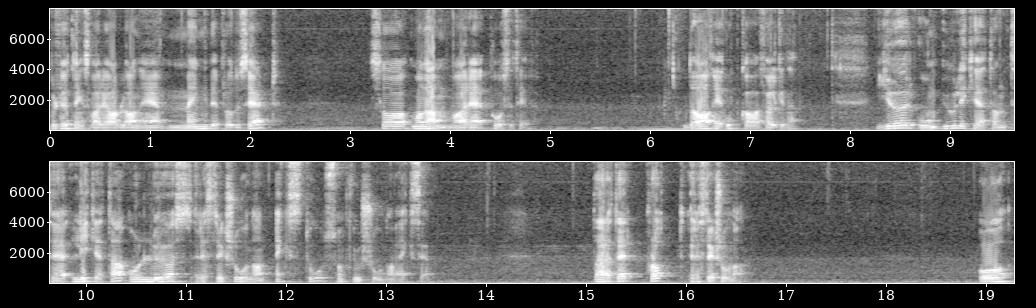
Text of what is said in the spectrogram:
beslutningsvariablene er mengde produsert, så må de være positive. Da er oppgaven følgende. Gjør om ulikhetene til likheter og løs restriksjonene x2 som funksjon av x1. Deretter plott restriksjonene. Og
